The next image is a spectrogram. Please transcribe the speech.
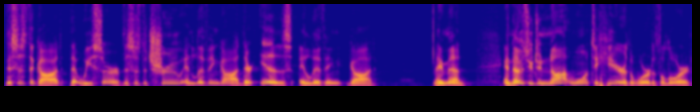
This is the God that we serve. This is the true and living God. There is a living God. Amen. And those who do not want to hear the word of the Lord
